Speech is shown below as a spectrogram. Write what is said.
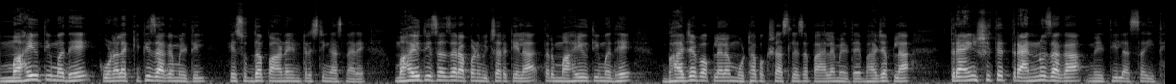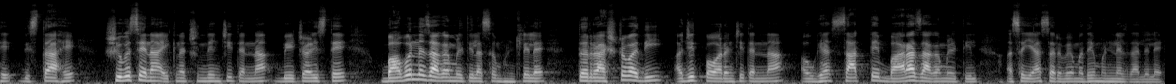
महायुतीमध्ये कोणाला किती जागा मिळतील हे सुद्धा पाहणं इंटरेस्टिंग असणार आहे. महायुतीचा जर आपण विचार केला तर महायुतीमध्ये भाजप आपल्याला मोठा पक्ष असल्याचं पाहायला मिळतं आहे भाजपला त्र्याऐंशी ते त्र्याण्णव जागा मिळतील असं इथे दिसतं आहे. शिवसेना एकनाथ शिंदेंची त्यांना बेचाळीस ते बावन्न जागा मिळतील असं म्हटलेलं आहे. तर राष्ट्रवादी अजित पवारांची त्यांना अवघ्या सात ते बारा जागा मिळतील. असं या सर्वेमध्ये म्हणण्यात आलेलं आहे.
